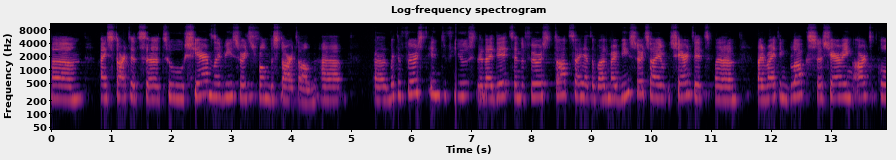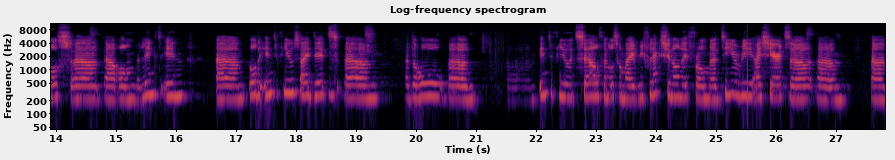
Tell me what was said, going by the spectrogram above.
um, I started uh, to share my research from the start on. Uh, uh, with the first interviews that I did and the first thoughts I had about my research, I shared it um, by writing blogs, uh, sharing articles on LinkedIn, um, all the interviews I did, um, the whole um, interview itself and also my reflection on it from uh, theory I shared uh, um, uh,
